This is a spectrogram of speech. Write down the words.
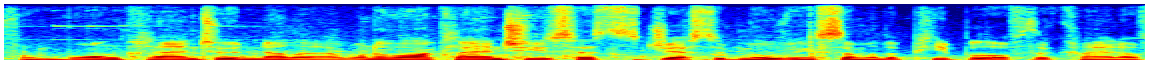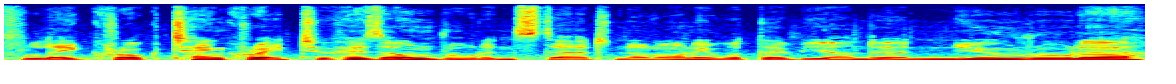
From one clan to another. One of our clan chiefs has suggested moving some of the people of the clan of Lake Lakecroak Tankrate to his own rule instead. Not only would they be under a new ruler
